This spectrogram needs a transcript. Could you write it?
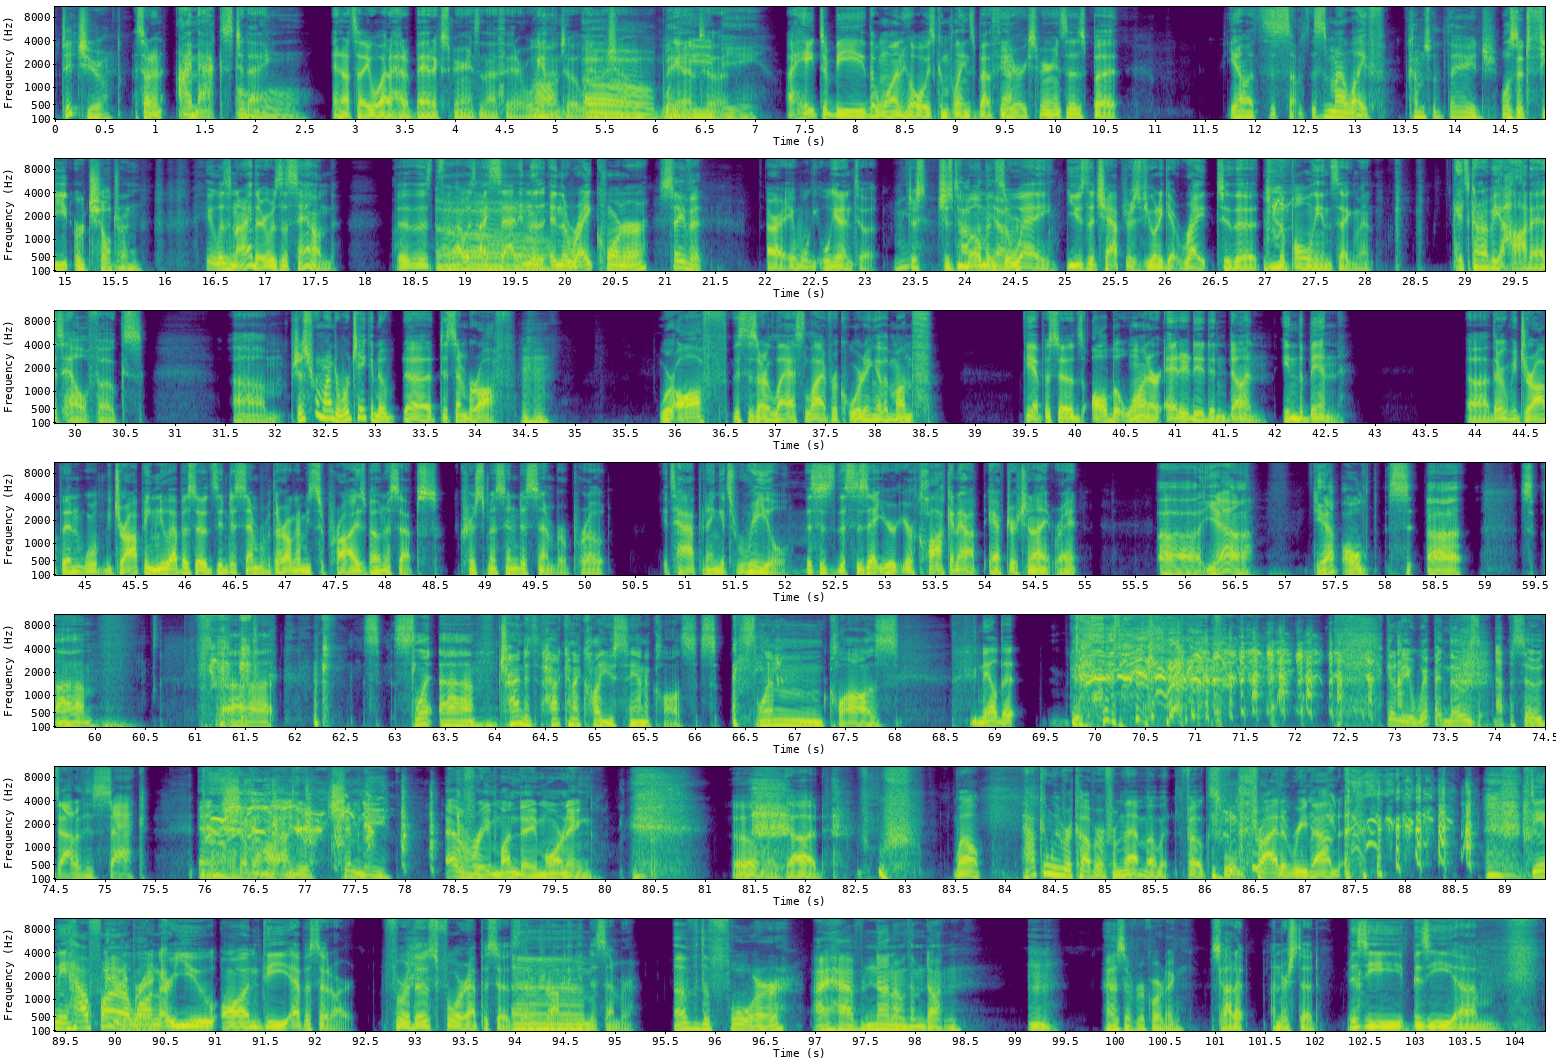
Did you? I saw it in IMAX today. Ooh. And I'll tell you what, I had a bad experience in that theater. We'll get Oh, into it later in the show. Oh, We'll get into it. I hate to be the one who always complains about theater experiences, but you know, it's just, this is my life. Comes with the age. Was it feet or children? It was neither. It was the sound. The, the, I was I sat in the Oh. in the right corner. Save it. All right, we'll we'll get into it. Just just Top moments away. Use the chapters if you want to get right to the Napoleon segment. It's gonna be hot as hell, folks. Um, just a reminder, we're taking uh, December off. Mhm. We're off. This is our last live recording of the month. The episodes, all but one, are edited and done in the bin. Uh, they'll be dropping. We'll be dropping new episodes in December, but they're all going to be surprise bonus eps. Christmas in December, pro. It's happening. It's real. This is this is it. You're you're clocking out after tonight, right? Uh, yeah, yep. Old, uh, um, uh, slim. Um, trying to. How can I call you Santa Claus? S- Slim Claus. You nailed it. Going to be whipping those episodes out of his sack and shoving them down your chimney every Monday morning. Oh my God. Well, how can we recover from that moment, folks? We'll try to rebound. Danny, how far along break. are you on the episode art for those four episodes that are dropping in Um, December? Of the four, I have none of them done Mm. as of recording. So, Got it. Understood. Busy, busy, um,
